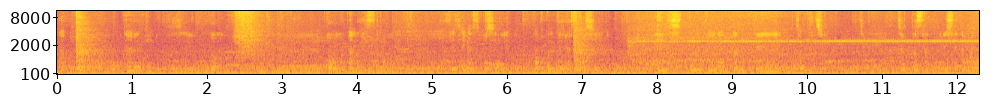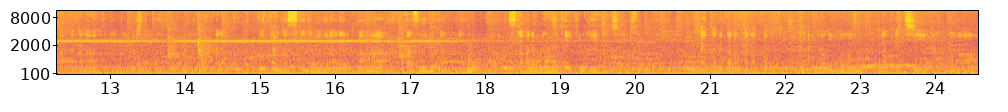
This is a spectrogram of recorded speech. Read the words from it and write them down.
がタルトの生地とうんと思ったのですが生地が少しねタルトの生地が少ししっとり系だったのでちょっとちょっとさっくりしてた方が良かったかなば2つにみかんのスタバでオレンジケーキもいいかもしれません今回食べた中だとやはり飲み物のフラペチーノが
